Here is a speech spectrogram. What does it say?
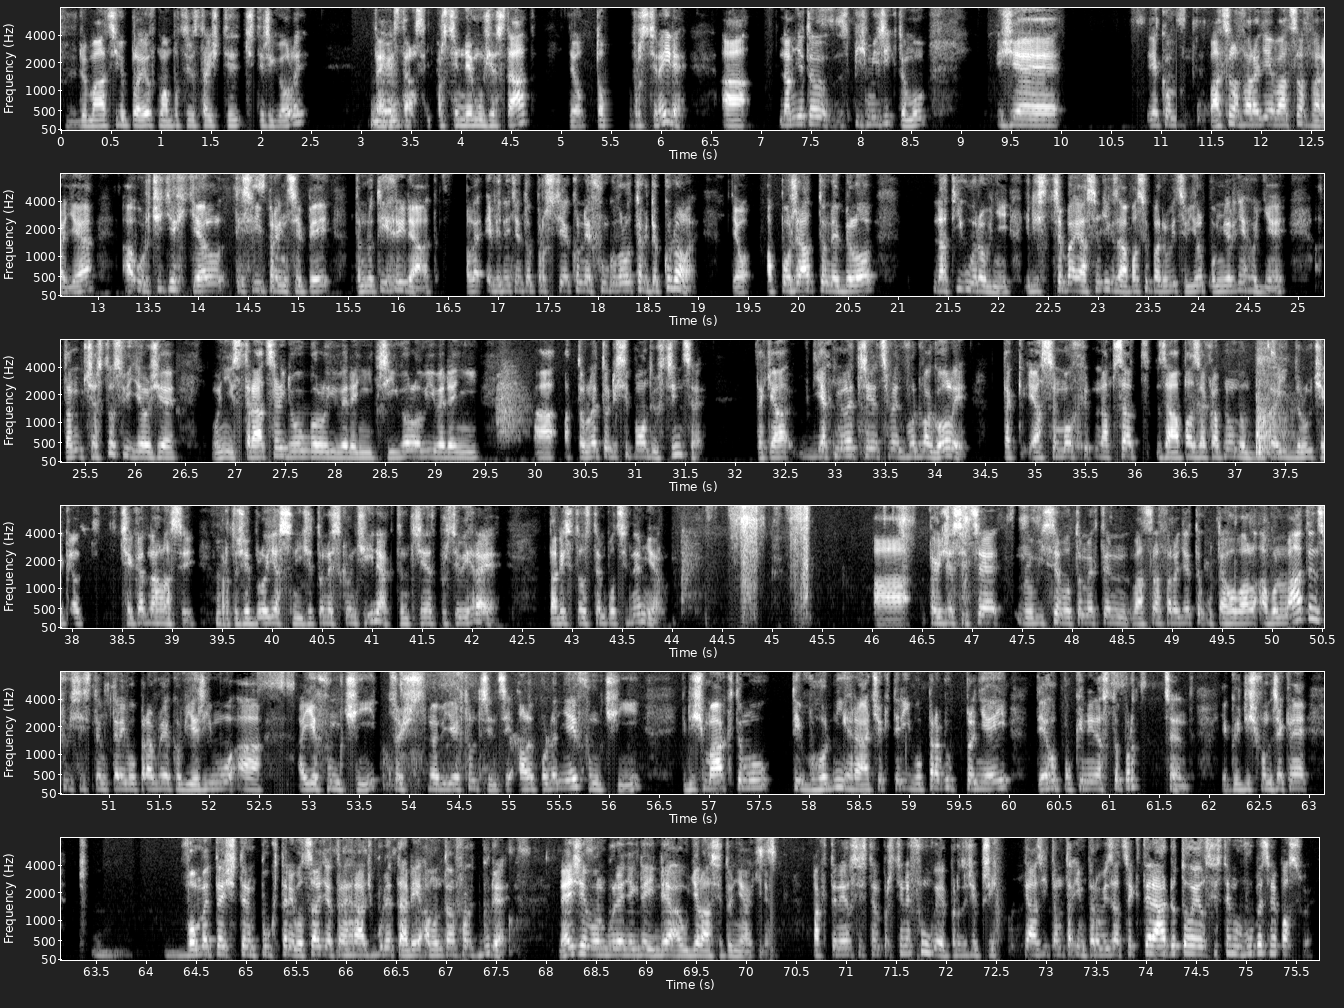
v domácího playoff mám pocit, že dostali čtyři, čtyři góly. Věc, která se prostě nemůže stát. Jo, to prostě nejde. A na mě to spíš míří k tomu, že jako Václav Varadě je Václav Varadě a určitě chtěl ty svý principy tam do té hry dát, ale evidentně to prostě jako nefungovalo tak dokonale. Jo? A pořád to nebylo na té úrovni, i když třeba já jsem těch zápasů Pardubic viděl poměrně hodně a tam často viděl, že oni ztráceli dvougolový vedení, třígolový vedení a, a tohle, když si pamatuju Střince, tak já, jakmile Třinec o dva góly, tak já jsem mohl napsat zápas, zaklapnout notebook a jít dolů čekat, čekat na hlasy, protože bylo jasný, že to neskončí jinak. Ten Třinec prostě vyhraje. Tady z toho ten pocit neměl. A takže sice mluví se o tom, jak ten Václav Radě to utahoval a on má ten svůj systém, který opravdu jako věří mu a, a je funkční, což jsme viděli v tom Třinci, ale podle mě je funkční, když má k tomu ty vhodný hráče, který opravdu plnějí ty jeho pokyny na 100%. Jako když on řekne, vometeš ten puk tady odsaď a ten hráč bude tady a on tam fakt bude. Ne, že on bude někde jinde a udělá si to nějaký den. Pak ten jeho systém prostě nefunguje, protože přichází tam ta improvizace, která do toho jeho systému vůbec nepasuje.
